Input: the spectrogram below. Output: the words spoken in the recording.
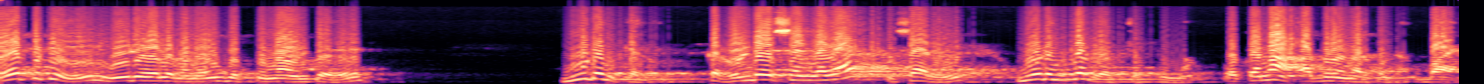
రేపటి వీడియోలో మనం ఏం చెప్తున్నాం అంటే మూడింకెలు ఇక్కడ రెండు వేసాం కదా ఈసారి మూడింకెలు రేపు చెప్తున్నాం. ఓకేనా? అర్థమైంది అనుకుంటాం. బాయ్.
